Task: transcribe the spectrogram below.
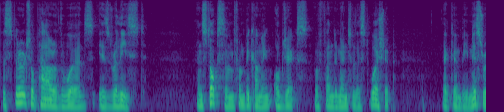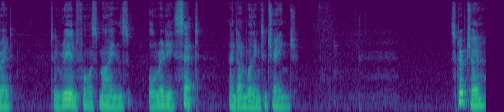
The spiritual power of the words is released and stops them from becoming objects of fundamentalist worship that can be misread to reinforce minds already set and unwilling to change. Scripture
